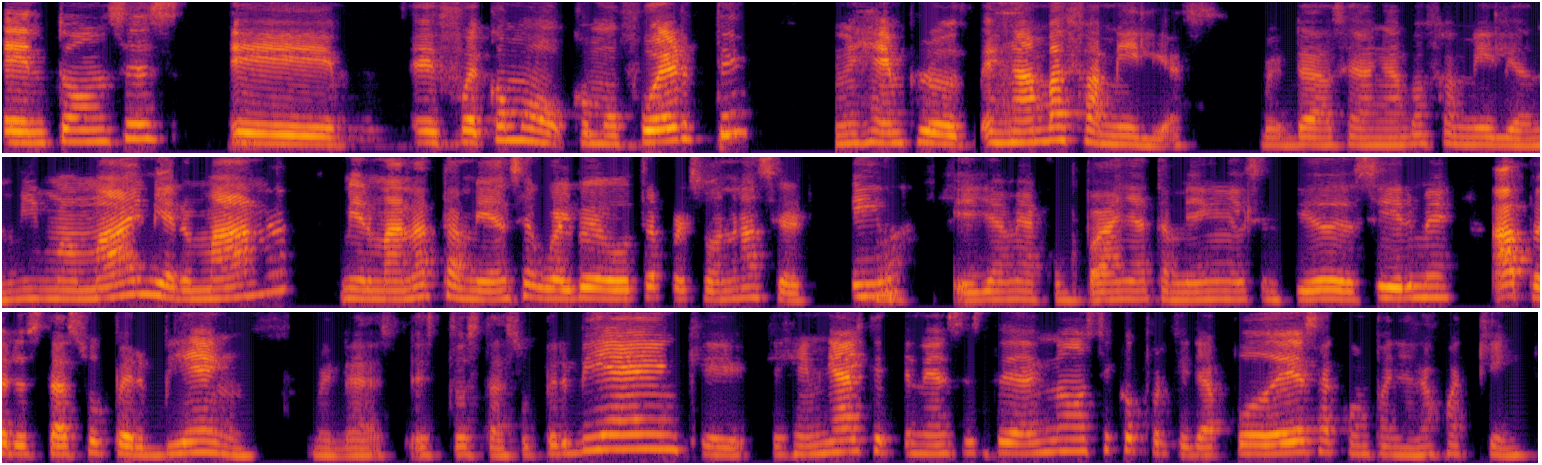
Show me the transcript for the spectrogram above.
Entonces, eh, eh, fue como, como fuerte, un ejemplo, en ambas familias, ¿verdad? O sea, en ambas familias. Mi mamá y mi hermana mi hermana también se vuelve otra persona asertiva. Ella me acompaña también en el sentido de decirme, ah, pero está súper bien, ¿verdad? Esto está súper bien, qué, genial que tenés este diagnóstico porque ya podés acompañar a Joaquín.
